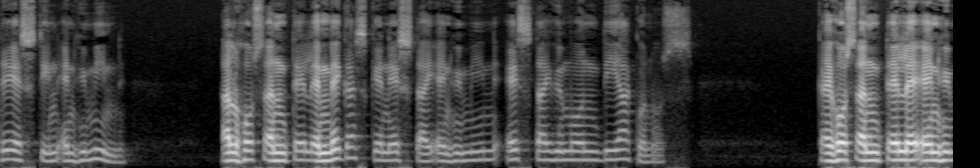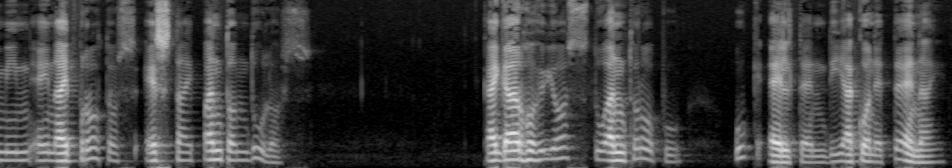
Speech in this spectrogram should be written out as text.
destin en hymin alhos antele megas genestai en hymin estai hymon diakonos. Kai hos antele en hymin einai protos estai panton dulos kai garho hyos tu antropu uk elten diakonetenai –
